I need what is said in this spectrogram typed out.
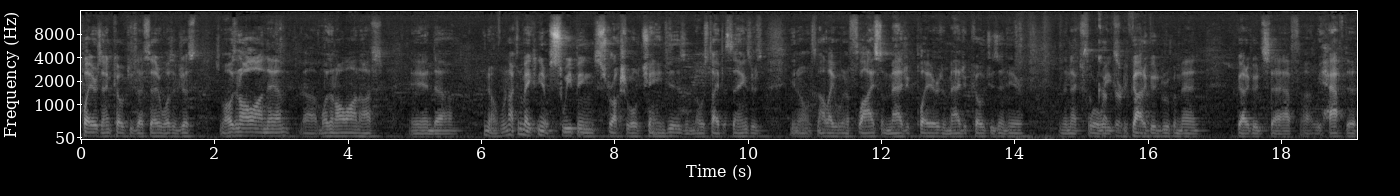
players and coaches, I said, it wasn't just, it wasn't all on them, uh, it wasn't all on us. And, um, you know, we're not going to make, you know, sweeping structural changes and those type of things. There's, you know, it's not like we're going to fly some magic players or magic coaches in here in the next four weeks. 35. We've got a good group of men. We've got a good staff. Uh, we have to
